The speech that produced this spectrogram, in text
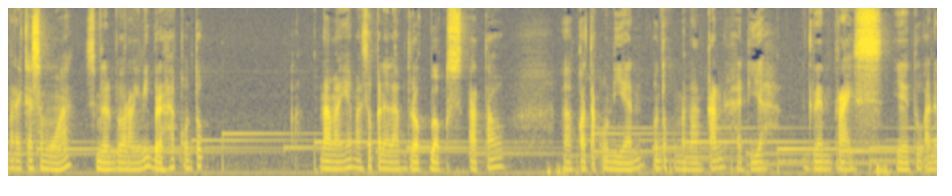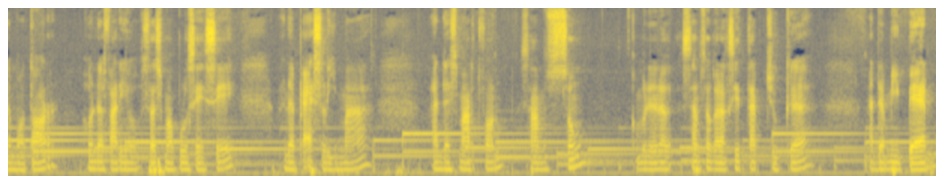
mereka semua 90 orang ini berhak untuk namanya masuk ke dalam Dropbox atau uh, kotak undian untuk memenangkan hadiah grand prize yaitu ada motor Honda Vario 150cc, ada PS5, ada smartphone Samsung, kemudian ada Samsung Galaxy Tab juga, ada Mi Band,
